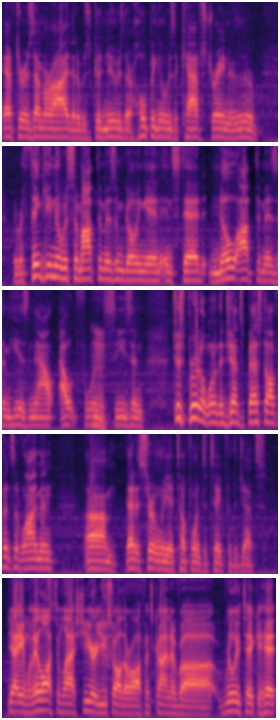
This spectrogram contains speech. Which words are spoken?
after his MRI that it was good news. They're hoping it was a calf strain, and they're They were thinking there was some optimism going in. Instead, no optimism. He is now out for the season. Just brutal. One of the Jets' best offensive linemen. Um, that is certainly a tough one to take for the Jets. Yeah, and when they lost him last year, you saw their offense kind of uh, really take a hit.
